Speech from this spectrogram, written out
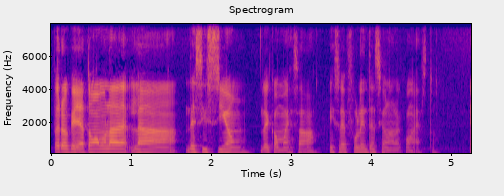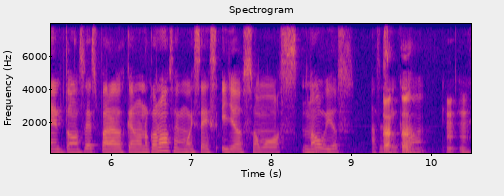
Pero que ya tomamos la, la decisión de comenzar y ser full intencional con esto. Entonces, para los que no nos conocen, Moisés y yo somos novios hace ah, cinco ah. años.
